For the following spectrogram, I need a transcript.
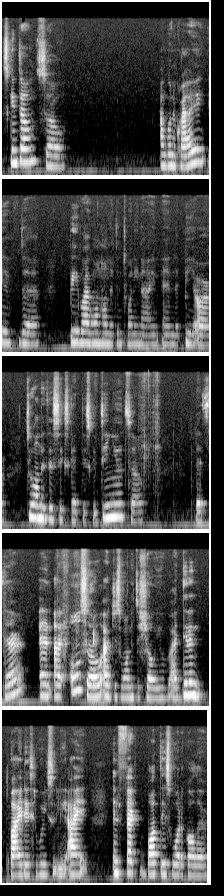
skin tone so I'm gonna cry if the PY 129 and the PR 206 get discontinued so that's there and I also I just wanted to show you I didn't buy this recently I in fact bought this watercolor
